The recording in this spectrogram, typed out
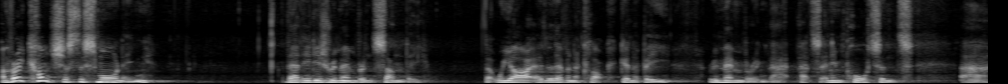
I'm very conscious this morning that it is Remembrance Sunday, that we are at 11 o'clock going to be remembering that. That's an important uh,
